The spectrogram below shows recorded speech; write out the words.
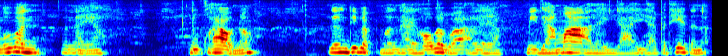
เมื่อวันวันไหนอะ ดูข่าวเนาะ เรื่องที่แบบเมืองไทยเขาแบบว่าอะไรอะมีดราม่าอะไรย้ายย้ายประเทศนะนะ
